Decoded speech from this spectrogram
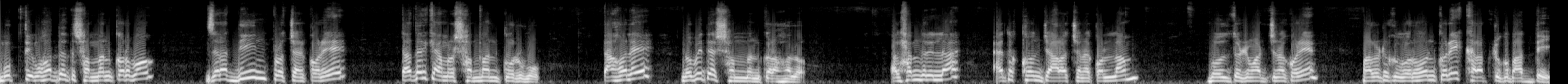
মুফতি মহাদ্দের সম্মান করব। যারা দিন প্রচার করে, তাদেরকে আমরা সম্মান করব। তাহলে নবীদের সম্মান করা হলো। আলহামদুলিল্লাহ, এতক্ষণ যে আলোচনা করলাম বলতে মার্জনা করে, ভালোটুকু গ্রহণ করে, খারাপটুকু বাদ দেই।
